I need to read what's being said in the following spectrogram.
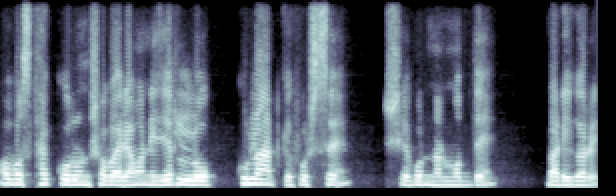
অবস্থা করুন সবাই, আমার নিজের লোকগুলো আটকে পড়ছে সে বন্যার মধ্যে বাড়ি ঘরে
